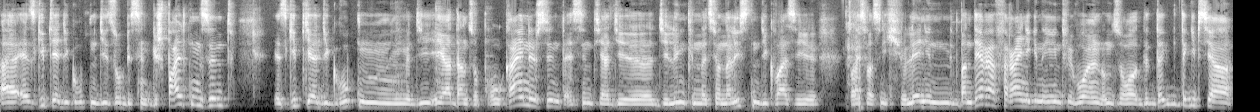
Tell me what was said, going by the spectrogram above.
Äh, es gibt ja die Gruppen, die so ein bisschen gespalten sind. Es gibt ja die Gruppen, die eher dann so pro-ukrainisch sind. Es sind ja die, die linken Nationalisten, die quasi, weiß was nicht, Lenin mit Bandera vereinigen irgendwie wollen und so. Da, da gibt es ja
